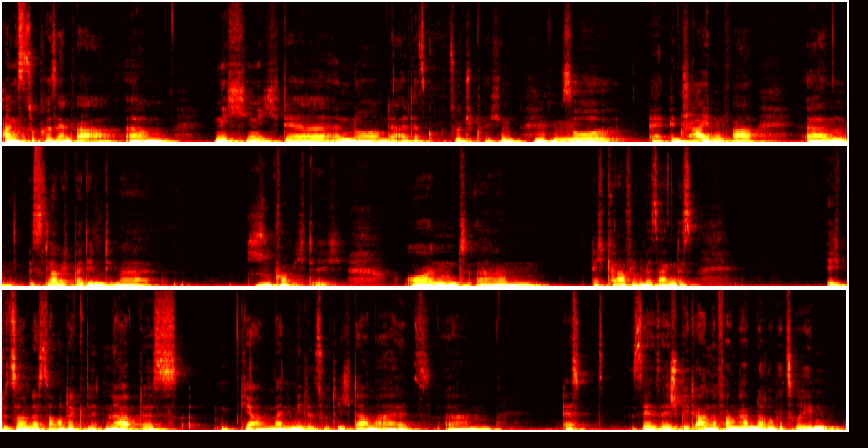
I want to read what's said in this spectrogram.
Angst so präsent war, ähm, nicht, nicht der Norm der Altersgruppe zu entsprechen, mhm. so äh, entscheidend war, ähm, ist, glaube ich, bei dem Thema super wichtig. Und ähm, ich kann auf jeden Fall sagen, dass ich besonders darunter gelitten habe, dass ja, meine Mädels und ich damals ähm, erst sehr, sehr spät angefangen haben, darüber zu reden.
